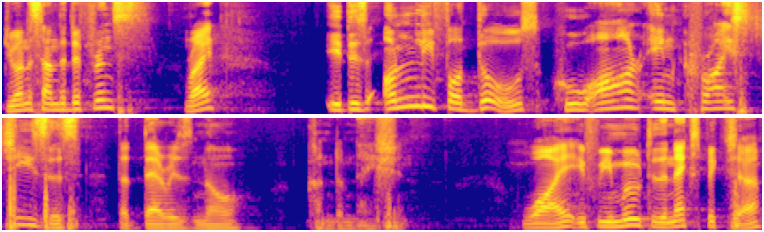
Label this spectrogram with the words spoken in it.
Do you understand the difference? Right? It is only for those who are in Christ Jesus that there is no condemnation. Why? If we move to the next picture,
